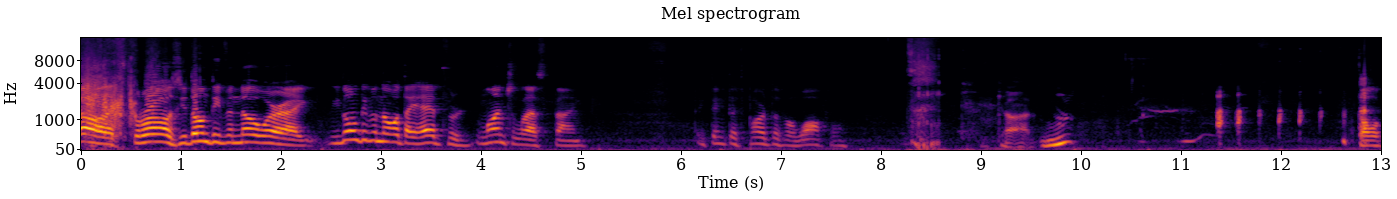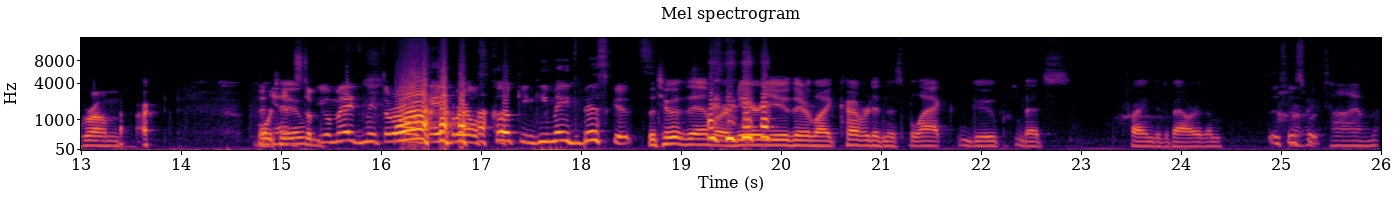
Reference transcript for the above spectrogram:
Oh, that's gross. You don't even know where I. You don't even know what I had for lunch last time. I think that's part of a waffle. God. Fulgrim. Four two. them. You made me throw out Gabriel's cooking. He made biscuits. The two of them are near you. They're like covered in this black goop that's trying to devour them. This is what, time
